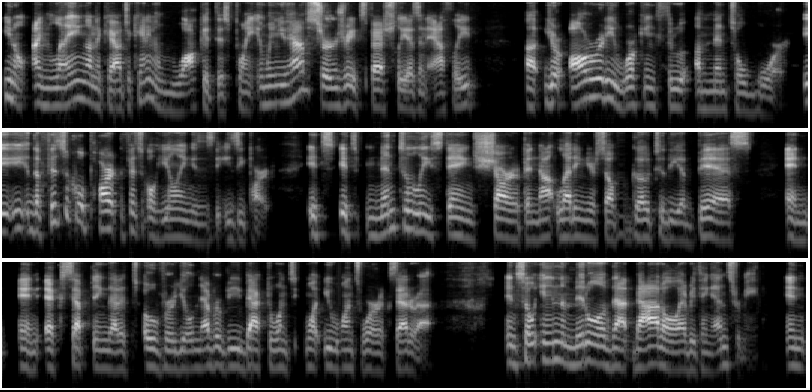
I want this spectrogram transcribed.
you know, I'm laying on the couch. I can't even walk at this point. And when you have surgery, especially as an athlete, uh, you're already working through a mental war. It, it, the physical part, the physical healing is the easy part. It's it's mentally staying sharp and not letting yourself go to the abyss and and accepting that it's over. You'll never be back to once what you once were, etc. And so, in the middle of that battle, everything ends for me. And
